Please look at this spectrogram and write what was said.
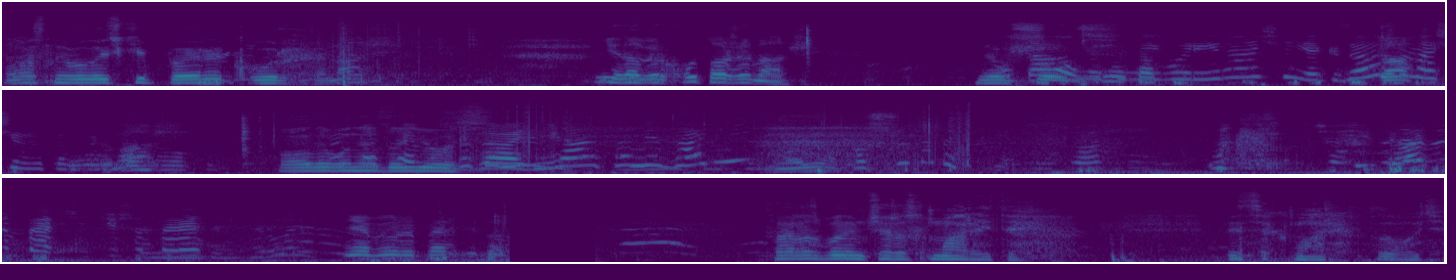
У нас невеличкий перекур. Це наш. І наверху теж наш. Я в шоці. Вони горі наші, як завжди Так. наші вже там були. Але вони дають. Задні. Ну, я. Ні, ви вже перші тут. Зараз будемо через хмари йти. Дивіться, хмари пливуть.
